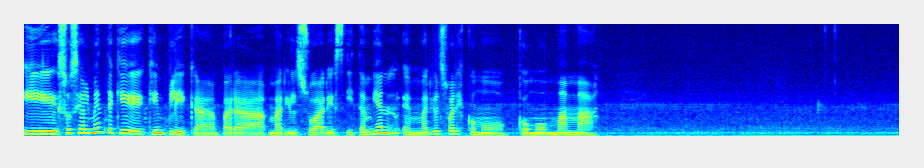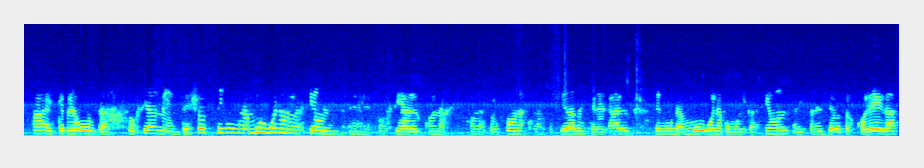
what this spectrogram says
¿Y socialmente qué, qué implica para Mariel Suárez y también eh, Mariel Suárez como, como mamá? Ay, qué pregunta. Socialmente, yo tengo una muy buena relación eh, social con las, con las personas, con la sociedad en general. Tengo una muy buena comunicación, a diferencia de otros colegas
